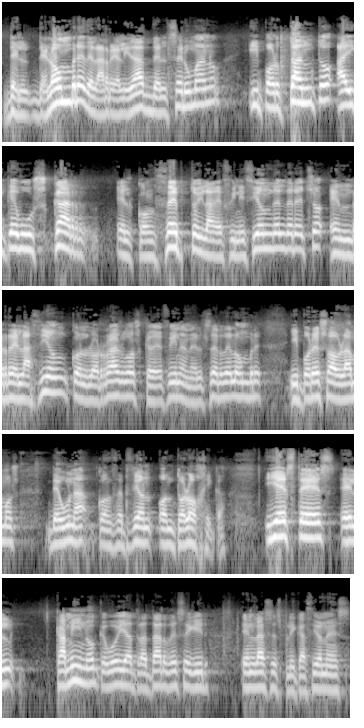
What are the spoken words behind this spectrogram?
del, del hombre, de la realidad del ser humano, y por tanto hay que buscar el concepto y la definición del derecho en relación con los rasgos que definen el ser del hombre y por eso hablamos de una concepción ontológica. Y este es el camino que voy a tratar de seguir en las explicaciones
